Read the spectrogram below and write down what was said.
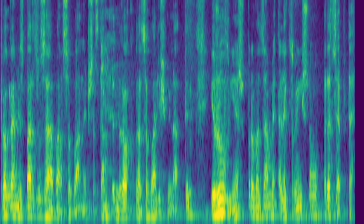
Program jest bardzo zaawansowany. Przez tamten rok pracowaliśmy nad tym i również wprowadzamy elektroniczną receptę.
